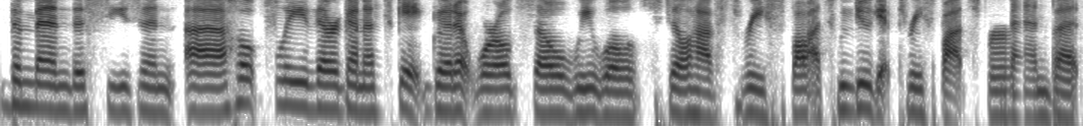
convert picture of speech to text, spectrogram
the men this season. Uh, hopefully, they're going to skate good at Worlds, so we will still have three spots. We do get three spots for men, but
